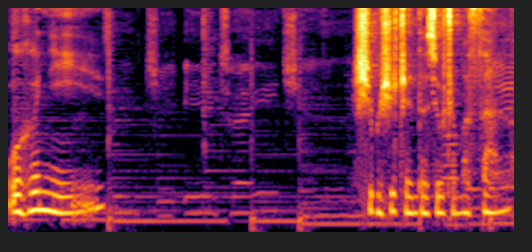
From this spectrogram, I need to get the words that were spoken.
我和你是不是真的就这么散了？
